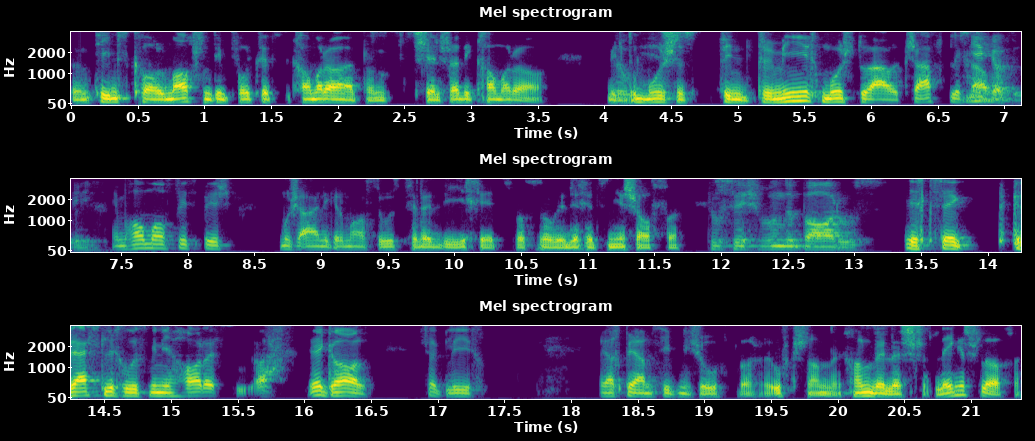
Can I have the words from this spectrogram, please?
einen Teams-Call machst und im Vorgesetzten die Kamera hat, dann stellst du auch die Kamera an. Weil du musst es, find, für mich musst du auch geschäftlich, Mir auch im Homeoffice bist, musst du einigermaßen aussehen wie ich jetzt. Also, so will ich jetzt nie schaffen. Du siehst wunderbar aus. Ich sehe grässlich aus, meine Haare. sind- Ach, egal, ist ja gleich. Ja, ich bin am 7. Uhr aufgestanden. Ich wollte länger schlafen.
